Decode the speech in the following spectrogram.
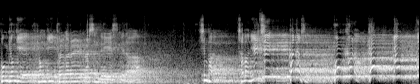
본 경기의 경기 결과를 말씀드리겠습니다. 심판 전원 일치 판정승 홍커너 강영구.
